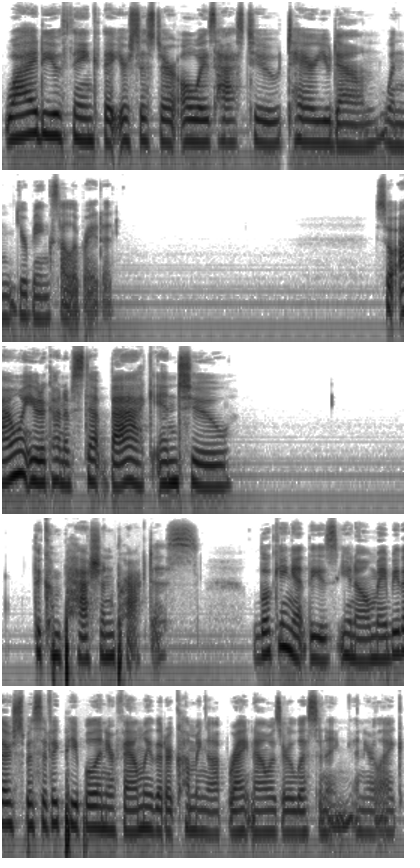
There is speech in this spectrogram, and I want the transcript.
Why do you think that your sister always has to tear you down when you're being celebrated? So I want you to kind of step back into the compassion practice. Looking at these, you know, maybe there's specific people in your family that are coming up right now as they're listening, and you're like,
